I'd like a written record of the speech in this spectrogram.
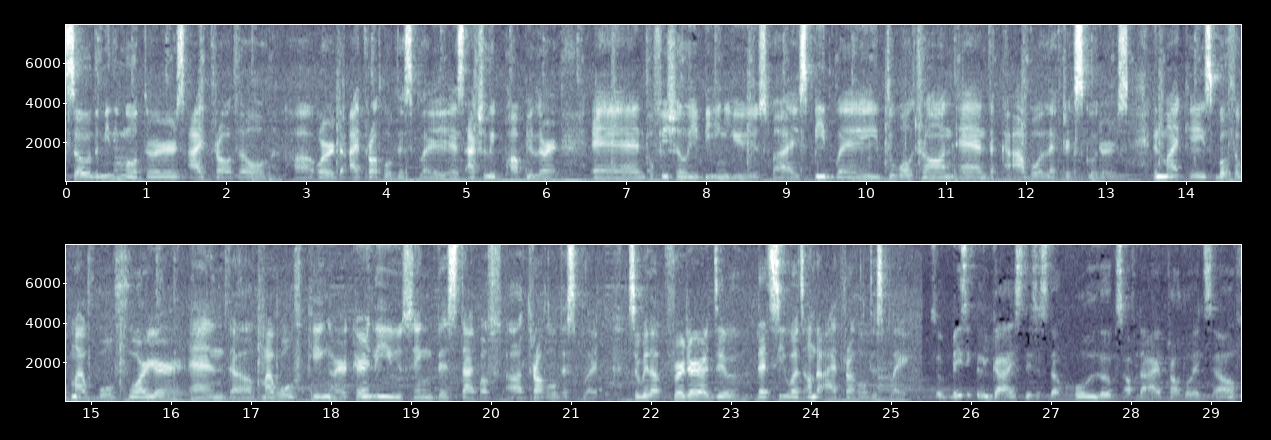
So the Minimotors iThrottle uh, or the iThrottle display is actually popular and officially being used by Speedway, Dualtron, and the Kaabo electric scooters. In my case, both of my Wolf Warrior and uh, my Wolf King are currently using this type of uh, throttle display. So without further ado, let's see what's on the iThrottle display. So basically guys, this is the whole looks of the iThrottle itself.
